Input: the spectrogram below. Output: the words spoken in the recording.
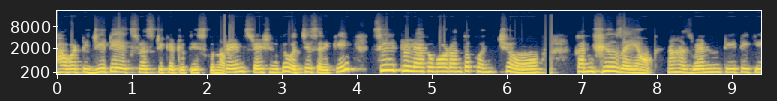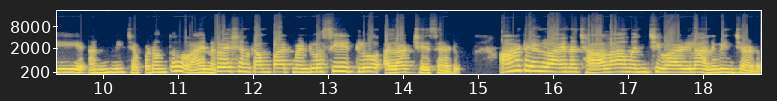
కాబట్టి జీటీ ఎక్స్ప్రెస్ టికెట్లు తీసుకున్నాం ట్రైన్ స్టేషన్కి వచ్చేసరికి సీట్లు లేకపోవడంతో కొంచెం కన్ఫ్యూజ్ అయ్యాం. నా హస్బెండ్ టీటీకి అన్ని చెప్పడంతో ఆయన రిజర్వేషన్ కంపార్ట్మెంట్లో సీట్లు అలాట్ చేశాడు. ఆ టైంలో ఆయన చాలా మంచివాడిలా అనిపించాడు.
